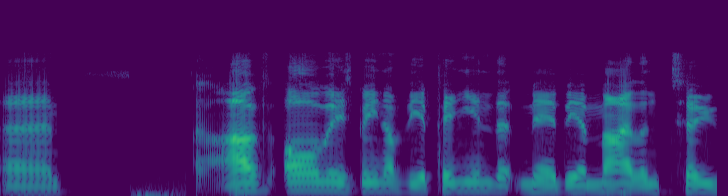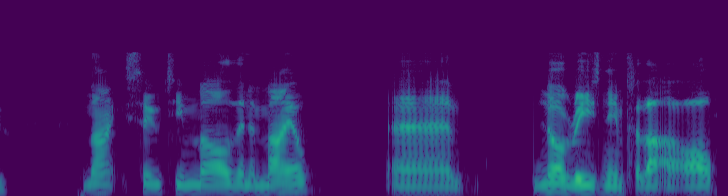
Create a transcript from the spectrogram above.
Um, I've always been of the opinion that maybe a mile and two might suit him more than a mile. Um, no reasoning for that at all.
